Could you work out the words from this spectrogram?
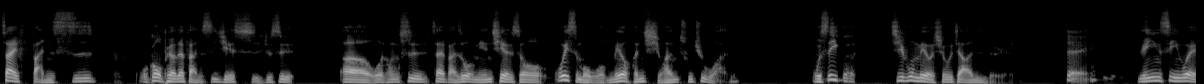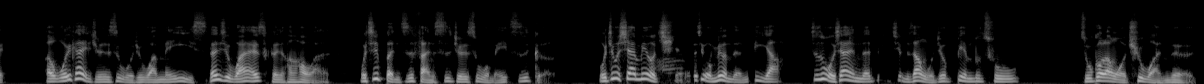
在反思，我跟我朋友在反思一些事，就是，呃，我同事在反思我年轻的时候为什么我没有很喜欢出去玩。我是一个几乎没有休假日的人。对，原因是因为，呃，我一开始觉得是我觉得玩没意思，但是玩还是可能很好玩。我其实本质反思觉得是我没资格。我就现在没有钱，而且我没有能力啊。就是我现在能力，基本上我就变不出足够让我去玩的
